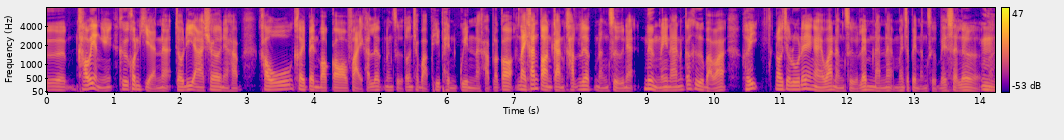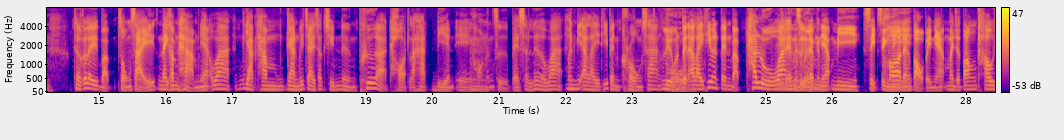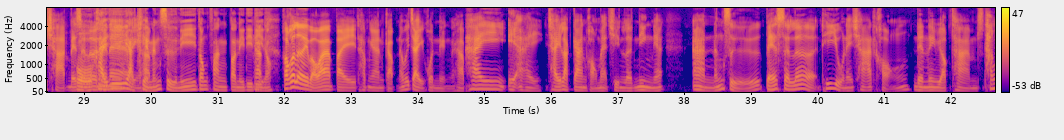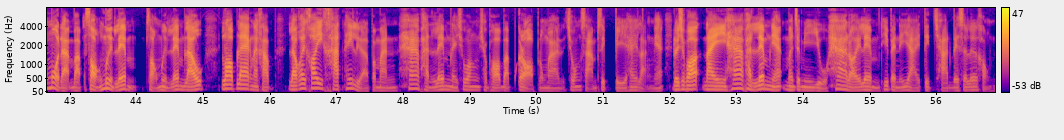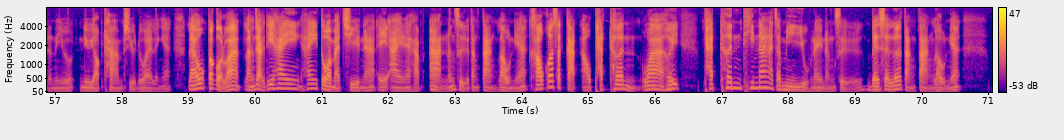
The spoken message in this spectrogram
เขาอย่างนี้คือคนเขียนน่ะโจดี้อาร์เชอร์เนี่ยครับเขาเคยเป็นบกฝ่ายคัดเลือกหนังสือต้นฉบับที่เพนกวินนะครับแล้วก็ในขั้นตอนการคัดเลือกหนังสือเนี่ยหนึ่งในนั้นก็คือแบบว่าเฮ้ยเราจะรู้ได้ยังไงว่าหนังสือเล่มนั้นน่ะมันจะเป็นหนังสือ bestseller อืมเธอก็เลยแบบสงสัยในคำถามเนี้ยว่าอยากทำการวิจัยสักชิ้นหนึ่งเพื่อถอดรหัส DNA ของหนังสือ bestseller ว่ามันมีอะไรที่เป็นโครงสร้าง หรือมันเป็นอะไรที่มันเป็นแบบถ้ารู้ว่ามีหนังสือเล่มเหมือนเล่มเนี้ยมีสิ่10งข้อนี้ดังต่อไปเนี้ยมันจะต้องเข้าชาร์ตเบสโหเซอร์ใครที่อยากแน่ๆเขียนะหไรนังสือนี้ต้องฟังตอนนี้ครัดีบๆเนาะเขาก็เลยบอกว่าไปทำงานกับนักวิจัยอีกคนหนึ่งนะครับให้ AI ใช้หลักการของ Machine Learning เนี้ย อ่านหนังสือ bestseller ที่อยู่ในชาร์ตของ The New York Times ทั้งหมดอะแบบ 20,000 เล่ม 20,000 เล่มแล้วรอบแรกนะครับ แล้วค่อยๆ คัดให้เหลือประมาณ 5,000 เล่มในช่วงเฉพาะแบบกรอบลงมาช่วง 30 ปีให้หลังเนี้ย โดยเฉพาะใน 5,000 เล่มเนี้ยมันจะมีอยู่ 500 เล่มที่เป็นนิยายติดชาร์ต bestseller ของ The New York Times อยู่ด้วยอะไรเงี้ยแล้วปรากฏว่าหลังจากที่ให้ให้ตัว machine นะ AI นะครับอ่านหนังสือต่างๆ เหล่านี้เขาก็สกัดเอา pattern ว่าเฮ้ย pattern ที่น่าจะมีอยู่ในหนังสือ bestseller ต่างๆ เหล่านี้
